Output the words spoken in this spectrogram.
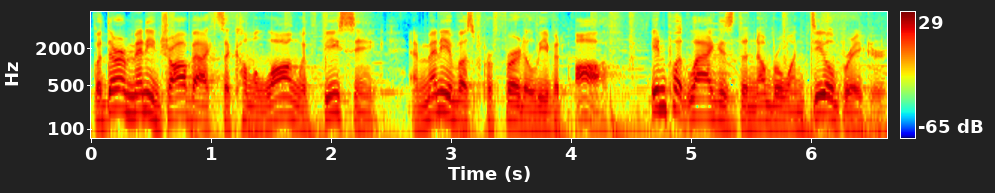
but there are many drawbacks that come along with VSync, and many of us prefer to leave it off. Input lag is the number one deal breaker,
